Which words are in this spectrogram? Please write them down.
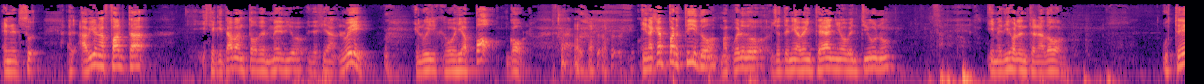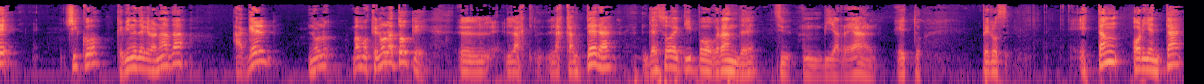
en el su- había una falta y se quitaban todo en medio y decían Luis y Luis cogía ¡po! gol. Y en aquel partido, me acuerdo, yo tenía 20 años, 21, y me dijo el entrenador, usted, chico, que viene de Granada, aquel, no lo- vamos, que no la toque. Las, las canteras de esos equipos grandes, en Villarreal, esto, pero están orientadas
